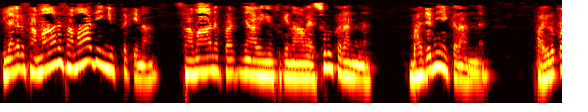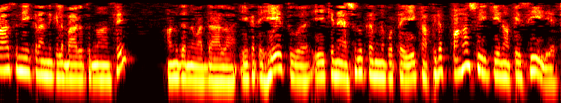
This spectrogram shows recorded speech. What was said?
ඊළඟට සමාන සමාධියෙන් යුක්ත කෙනා, සමාන ප්‍රඥාවෙන් යුතු කෙනාව ඇසුරු කරන්න, භජනීය කරන්න, පෛරුපාසනය කරන්න කියලා භාගතුන් වහන්සේ අනුදන්න වදාලා. ඒකට හේතුව ඒ කෙනා ඇසුරු කරනකොට ඒක අපිට පහසුයි කියන අපේ සීලයට.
